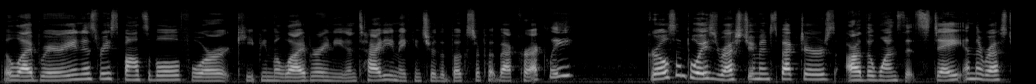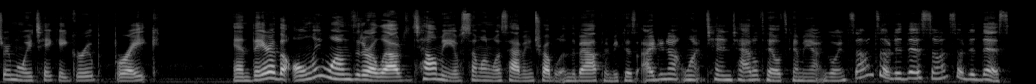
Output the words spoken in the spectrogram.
The librarian is responsible for keeping the library neat and tidy, making sure the books are put back correctly. Girls and boys restroom inspectors are the ones that stay in the restroom when we take a group break. And they are the only ones that are allowed to tell me if someone was having trouble in the bathroom because I do not want 10 tattletales coming out and going, so and so did this, so and so did this.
